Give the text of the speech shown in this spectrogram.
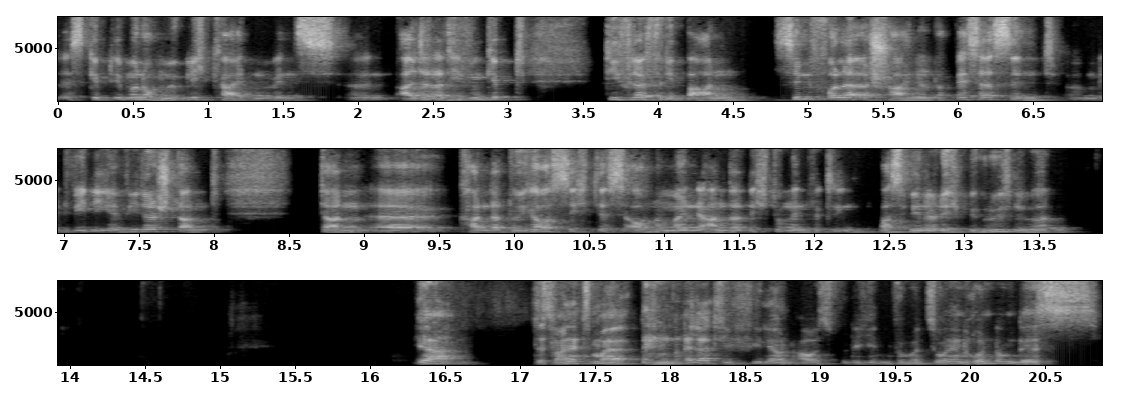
es gibt immer noch Möglichkeiten, wenn es äh, Alternativen gibt, die vielleicht für die Bahn sinnvoller erscheinen oder besser sind, äh, mit weniger Widerstand, dann äh, kann da durchaus sich das auch nochmal in eine andere Richtung entwickeln, was wir natürlich begrüßen würden. Ja, das waren jetzt mal relativ viele und ausführliche Informationen rund um das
